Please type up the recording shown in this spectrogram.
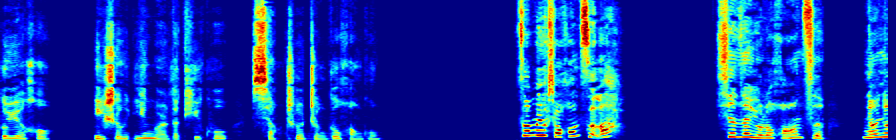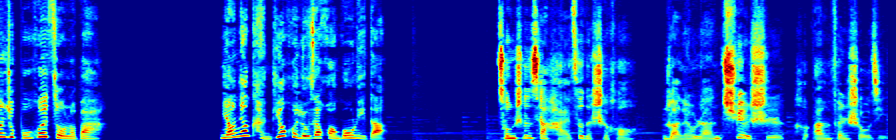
个月后，一声婴儿的啼哭响彻整个皇宫。咱们有小皇子了，现在有了皇子，娘娘就不会走了吧？娘娘肯定会留在皇宫里的。从生下孩子的时候，阮流然确实很安分守己，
